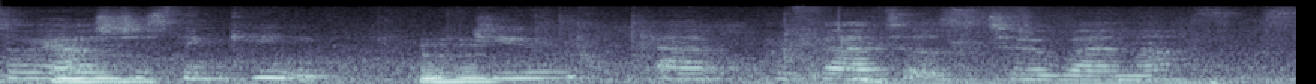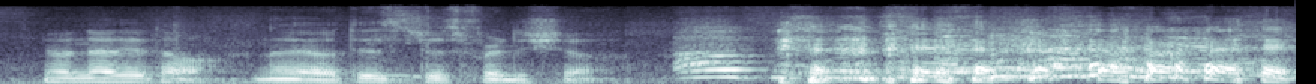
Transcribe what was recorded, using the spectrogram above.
Sorry, I was Mhm. just thinking, Mhm. would you uh, prefer to us to wear masks? No, not at all. No, no, this is just for the show. Oh, for sure. yeah,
